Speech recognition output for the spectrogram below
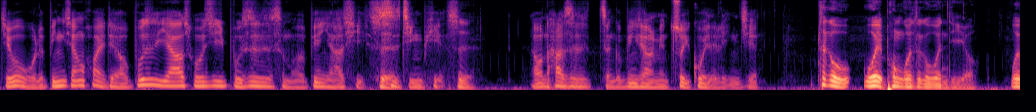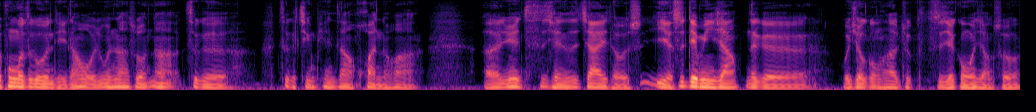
结果我的冰箱坏掉，不是压缩机，不是什么变压器，是，是晶片，是。然后它是整个冰箱里面最贵的零件，这个我也碰过这个问题哦，我也碰过这个问题。然后我就问他说：“那这个这个晶片这样换的话，呃，因为之前是家里头是也是电冰箱，那个维修工他就直接跟我讲说，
